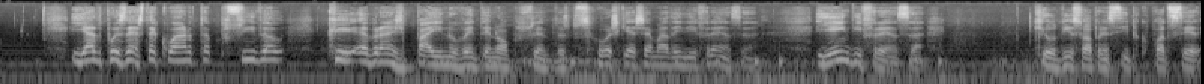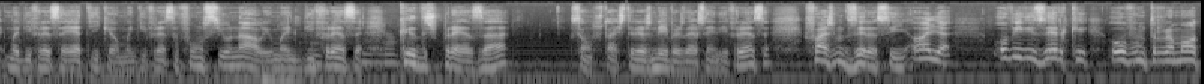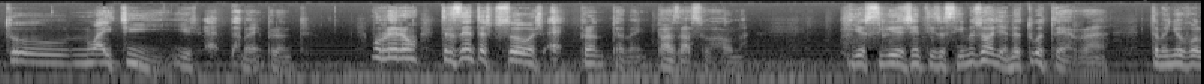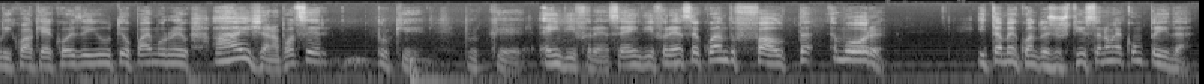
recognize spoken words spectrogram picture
E há depois esta quarta possível que abrange pai 99% das pessoas, que é a chamada indiferença. E a indiferença que eu disse ao princípio que pode ser uma diferença ética, uma indiferença funcional e uma indiferença que despreza, são os tais três níveis desta indiferença, faz-me dizer assim: olha, ouvi dizer que houve um terremoto no Haiti. E está é, bem, pronto. Morreram 300 pessoas. É, pronto, está bem, paz à sua alma. E a seguir a gente diz assim: mas olha, na tua terra também houve ali qualquer coisa e o teu pai morreu. Ai, já não pode ser. Porquê? Porque a indiferença é a indiferença quando falta amor. E também quando a justiça não é cumprida.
